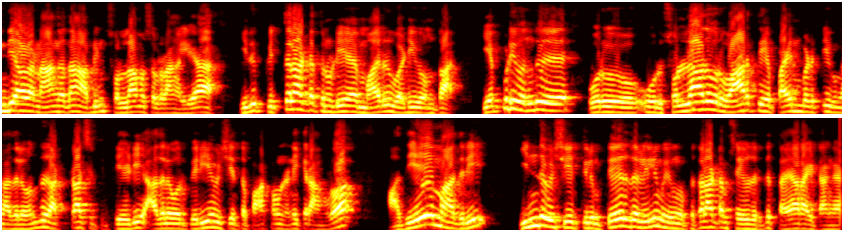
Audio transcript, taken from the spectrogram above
இந்தியாவில் நாங்க தான் அப்படின்னு சொல்லாம சொல்றாங்க இல்லையா? இது பித்தலாட்டத்தினுடைய மறு வடிவம் தான். எப்படி வந்து ஒரு ஒரு சொல்லாத ஒரு வார்த்தையை பயன்படுத்தி இவங்க அதில் வந்து அட்ராசிட்டி தேடி அதில் ஒரு பெரிய விஷயத்த பார்க்கணும்னு நினைக்கிறாங்களோ அதே மாதிரி இந்த விஷயத்திலும் தேர்தலிலும் இவங்க பித்தலாட்டம் செய்வதற்கு தயாராயிட்டாங்க.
